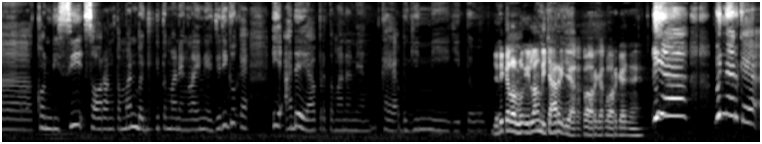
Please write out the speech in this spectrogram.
eh, kondisi seorang teman bagi teman yang lainnya. Jadi gue kayak ih ada ya pertemanan yang kayak begini gitu. Jadi kalau lu hilang dicari ya ke keluarga-keluarganya. Iya, bener kayak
